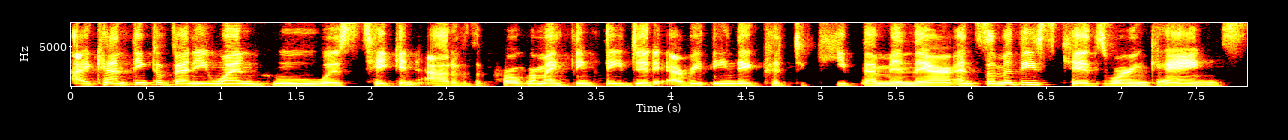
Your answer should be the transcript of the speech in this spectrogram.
I can't think of anyone who was taken out of the program. I think they did everything they could to keep them in there. And some of these kids were in gangs.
